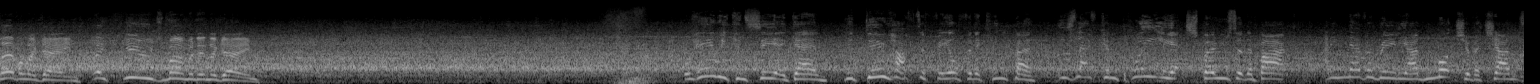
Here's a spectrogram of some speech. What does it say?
level again. A huge moment in the game. Well, here we can see it again. You do have to feel for the keeper. He's left completely exposed at the back, and he never really had much of a chance.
